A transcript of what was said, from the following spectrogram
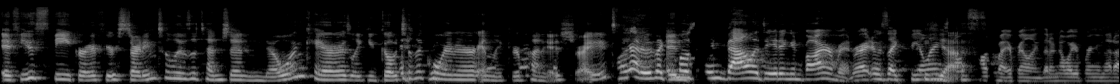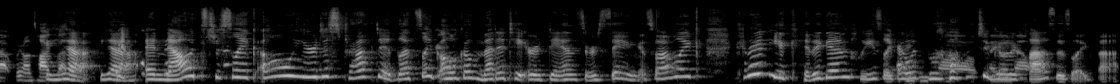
if you speak or if you're starting to lose attention, no one cares. Like, you go to the corner and like you're punished, right? Oh yeah, it was like and, the most invalidating environment, right? It was like feelings. Oh, yes. Talk about your feelings. I don't know why you're bringing that up. We don't talk about. That. Yeah, that. yeah. and now it's just like, oh, you're distracted. Let's like all go meditate or dance or sing. So I'm like, can I be a kid again, please? Like, I would I know, love to go to classes like that.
